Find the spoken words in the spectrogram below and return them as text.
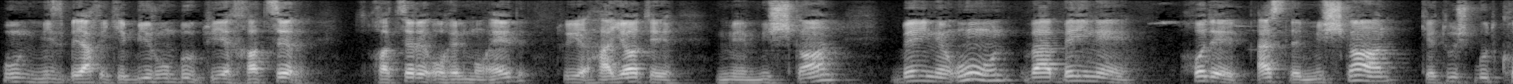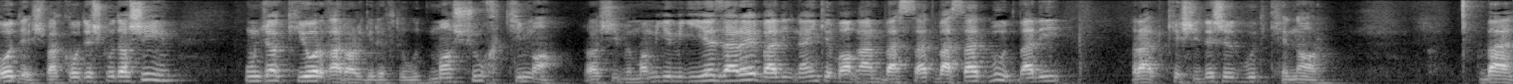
اون میزبیخی که بیرون بود توی خاطر خاطر اوهل موعد توی حیات میشکان بین اون و بین خود اصل میشکان که توش بود کدش و کدش کداشیم اونجا کیور قرار گرفته بود. ما شوخ کیما. راشی به ما میگه میگه یه ذره ولی نه اینکه واقعا وسط وسط بود ولی کشیده شد بود کنار. و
